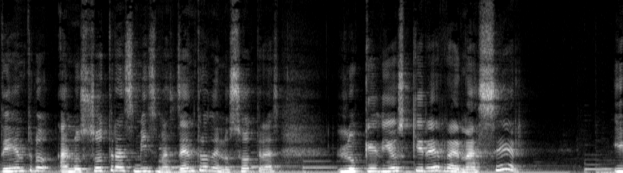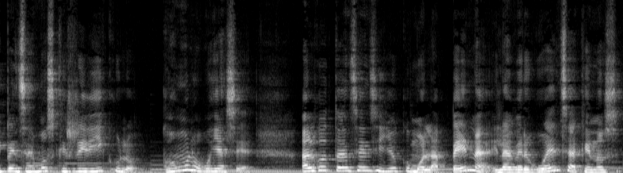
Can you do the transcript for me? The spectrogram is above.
dentro a nosotras mismas, dentro de nosotras, lo que Dios quiere renacer? Y pensamos que es ridículo. ¿Cómo lo voy a hacer? Algo tan sencillo como la pena y la vergüenza que nos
